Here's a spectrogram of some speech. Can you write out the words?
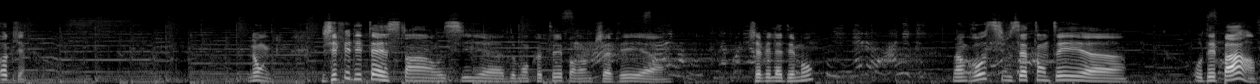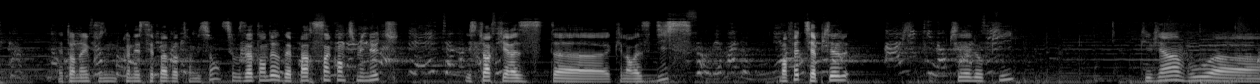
Ok. Donc, j'ai fait des tests hein, aussi euh, de mon côté pendant que j'avais euh, j'avais la démo. Mais en gros, si vous attendez euh, au départ, étant donné que vous ne connaissez pas votre mission, si vous attendez au départ 50 minutes, histoire qu'il reste euh, qu'il en reste 10, bah, en fait il y a Piel... Pielopi qui vient vous euh,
